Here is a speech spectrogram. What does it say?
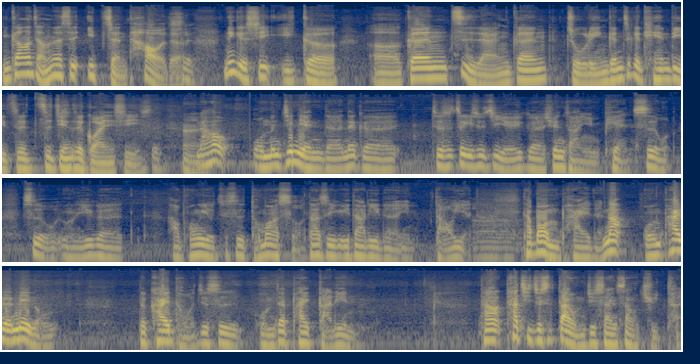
你刚刚讲的，那是一整套的，那个是一个呃，跟自然、跟祖灵、跟这个天地之之间的关系。是，嗯。然后我们今年的那个就是这艺术季有一个宣传影片，是我是我们一个。好朋友就是 Tommaso，他是一个意大利的导演，他帮我们拍的。那我们拍的内容的开头就是我们在拍嘎令，他他其实就是带我们去山上去藤。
